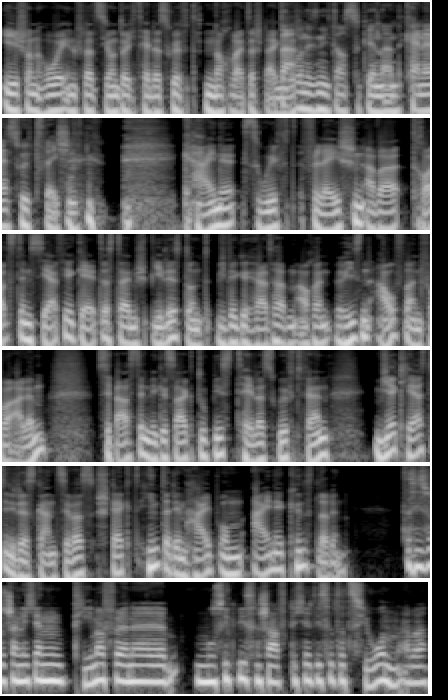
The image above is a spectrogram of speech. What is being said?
eh schon hohe Inflation durch Taylor Swift noch weiter steigen Davon wird? Davon ist nicht auszugehen, nein. Keine Swiftflation. Keine Swiftflation, aber trotzdem sehr viel Geld, das da im Spiel ist und wie wir gehört haben, auch ein Riesenaufwand vor allem. Sebastian, wie gesagt, du bist Taylor Swift-Fan. Wie erklärst du dir das Ganze? Was steckt hinter dem Hype um eine Künstlerin? Das ist wahrscheinlich ein Thema für eine musikwissenschaftliche Dissertation, aber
